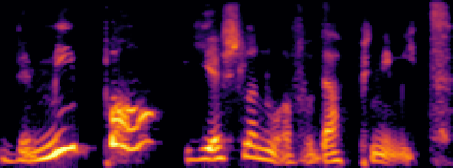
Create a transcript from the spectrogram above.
ומפה יש לנו עבודה פנימית.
